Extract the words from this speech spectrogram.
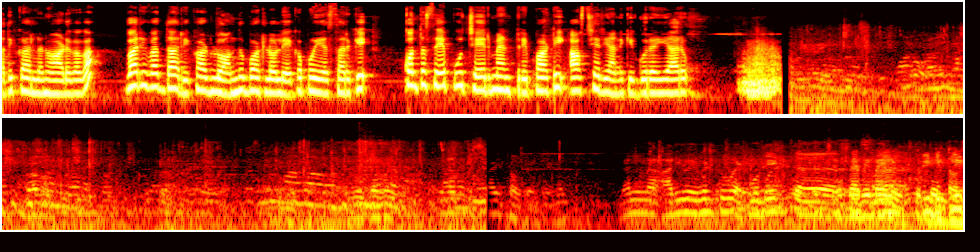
అధికారులను అడగగా వారి వద్ద రికార్డులు అందుబాటులో లేకపోయేసరికి కొంతసేపు చైర్మన్ త్రిపాఠి ఆశ్చర్యానికి గురయ్యారు Then are you able to accommodate uh, the remaining 15,000?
